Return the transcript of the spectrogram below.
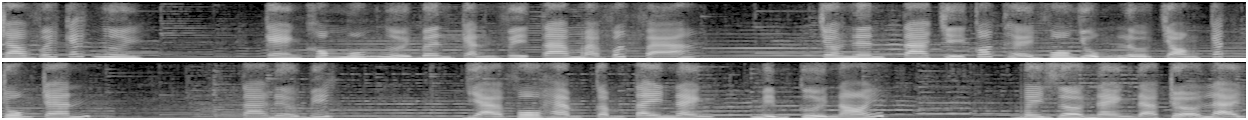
sao với các ngươi. Càng không muốn người bên cạnh vì ta mà vất vả. Cho nên ta chỉ có thể vô dụng lựa chọn cách trốn tránh. Ta đều biết. Dạ vô hàm cầm tay nàng, mỉm cười nói. Bây giờ nàng đã trở lại,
